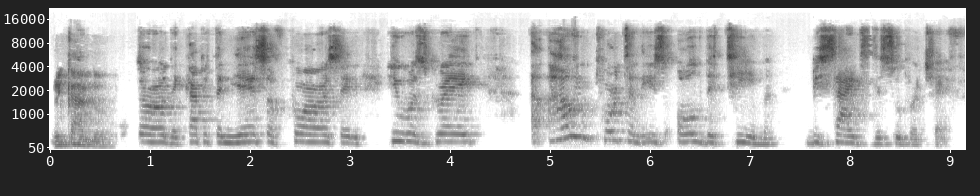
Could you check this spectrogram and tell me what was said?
Ricardo. The captain, yes, of course, and he was great. Uh, how important is all the team besides the super chef?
